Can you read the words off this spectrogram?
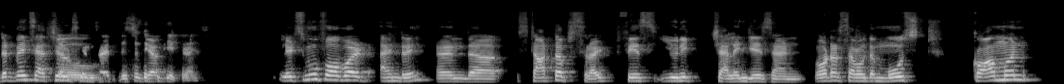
that makes absolute so sense. This is the yeah. difference let's move forward andre and uh, startups right face unique challenges and what are some of the most common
